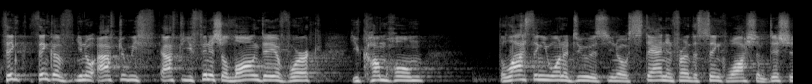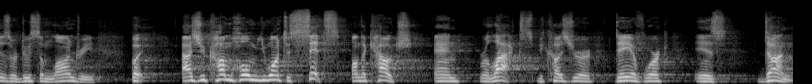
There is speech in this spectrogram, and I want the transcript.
Think, think of, you know, after, we, after you finish a long day of work, you come home, the last thing you want to do is, you know, stand in front of the sink, wash some dishes, or do some laundry. But as you come home, you want to sit on the couch and relax because your day of work is done.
